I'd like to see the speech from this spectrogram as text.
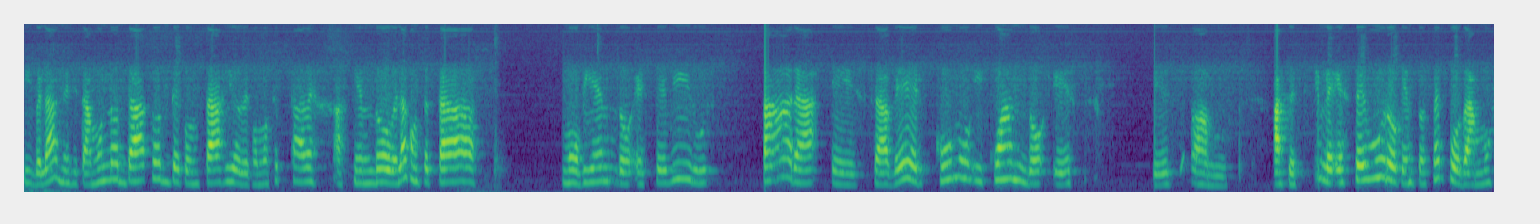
y ¿verdad? necesitamos los datos de contagio, de cómo se está haciendo, ¿verdad? cómo se está moviendo este virus para eh, saber cómo y cuándo es, es um, accesible, es seguro que entonces podamos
